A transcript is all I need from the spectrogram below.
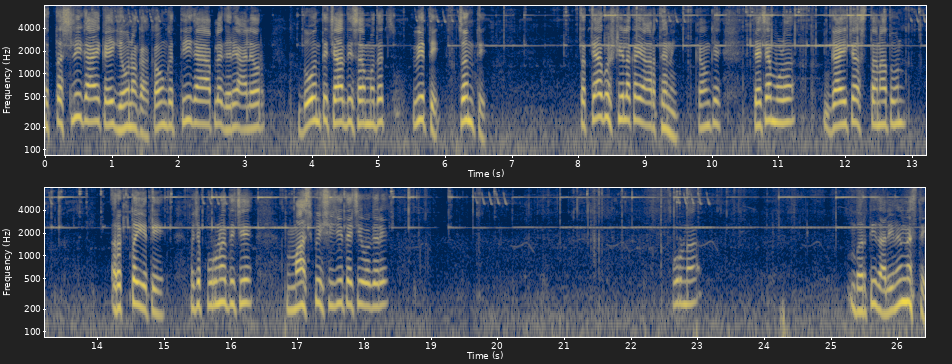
तर तसली गाय काही घेऊ नका काहून का ती गाय आपल्या घरी आल्यावर दोन ते चार दिवसामध्येच येते जनते तर त्या गोष्टीला काही अर्थ नाही. काऊन की त्याच्यामुळं गायीच्या स्तनातून रक्त येते. म्हणजे पूर्ण त्याचे मांसपेशीची त्याची वगैरे पूर्ण भरती झालेली नसते.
